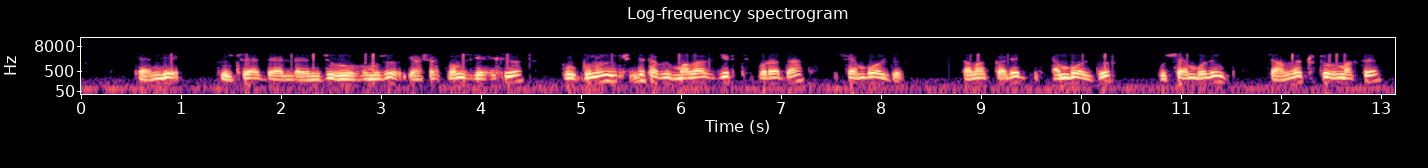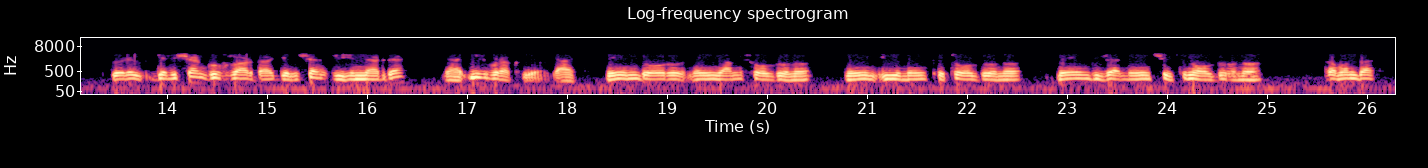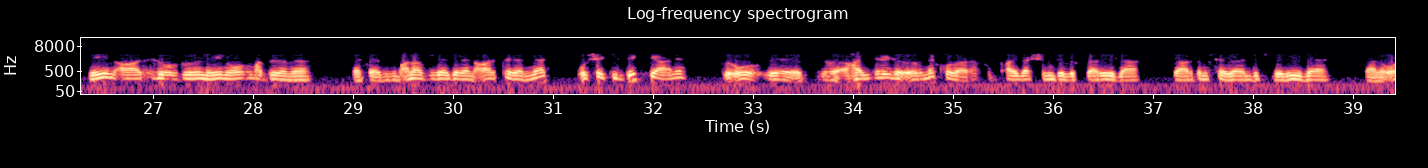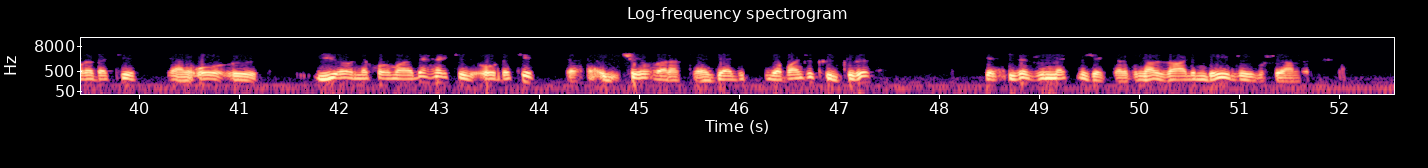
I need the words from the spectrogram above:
kendi kültürel değerlerimizi, ruhumuzu yaşatmamız gerekiyor. Bu, bunun içinde tabii Malazgirt burada semboldür. Çanakkale bir semboldür. Bu sembolün canlı tutulması böyle gelişen ruhlarda, gelişen zihinlerde yani iz bırakıyor. Yani neyin doğru, neyin yanlış olduğunu, neyin iyi, neyin kötü olduğunu, neyin güzel, neyin çirkin olduğunu, zamanda neyin adil olduğunu, neyin olmadığını, mesela bizim Anadolu'ya gelen arterenler o şekilde ki yani o e, halleriyle örnek olarak paylaşımcılıklarıyla, yardımseverlikleriyle yani oradaki yani o e, iyi örnek olmaya da herkes oradaki e, şey olarak e, geldik yabancı kültürü bize zulmetmeyecekler. Bunlar zalim değil duygusu yandırmışlar.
